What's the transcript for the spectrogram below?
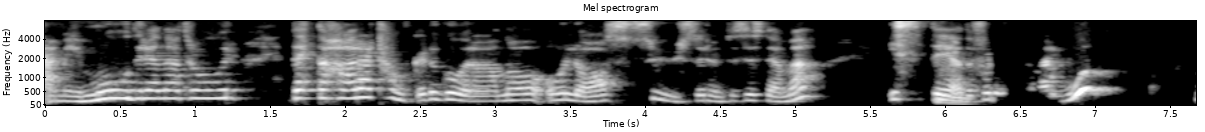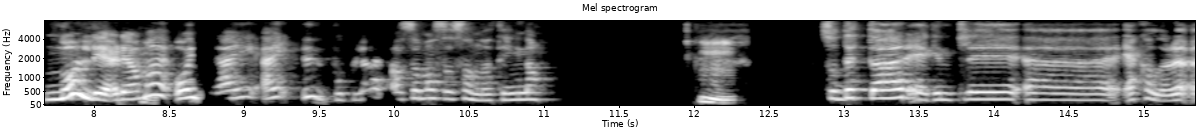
Jeg er mye modigere enn jeg tror. Dette her er tanker det går an å, å la suse rundt i systemet. I stedet mm. for det der Nå ler de av meg, og jeg er upopulær. Altså masse sånne ting, da. Mm. Så dette er egentlig eh, Jeg kaller det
